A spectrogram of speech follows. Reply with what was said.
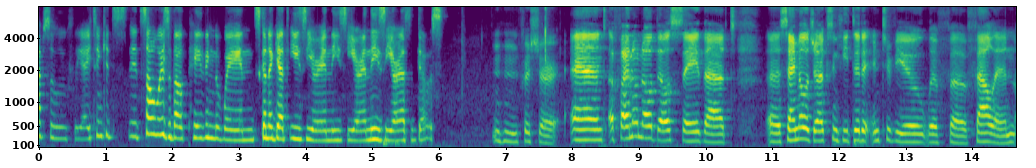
absolutely i think it's it's always about paving the way and it's gonna get easier and easier and easier as it goes mm-hmm for sure and a final note they'll say that uh, samuel jackson he did an interview with uh, fallon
